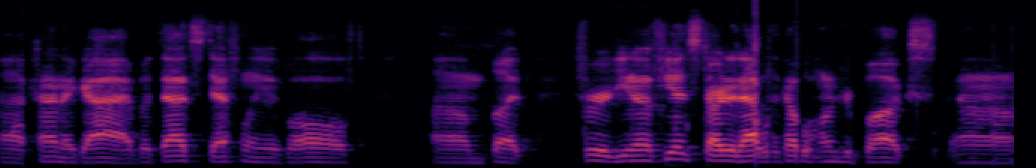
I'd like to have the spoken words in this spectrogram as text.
uh, kind of guy, but that's definitely evolved. Um, but for you know, if you had started out with a couple hundred bucks, uh,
